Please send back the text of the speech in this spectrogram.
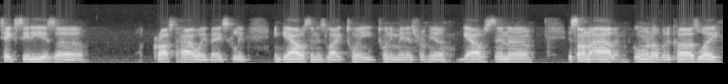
Tech City is uh across the highway basically and Galveston is like 20, 20 minutes from here. Galveston, uh, it's on an island going over the causeway,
